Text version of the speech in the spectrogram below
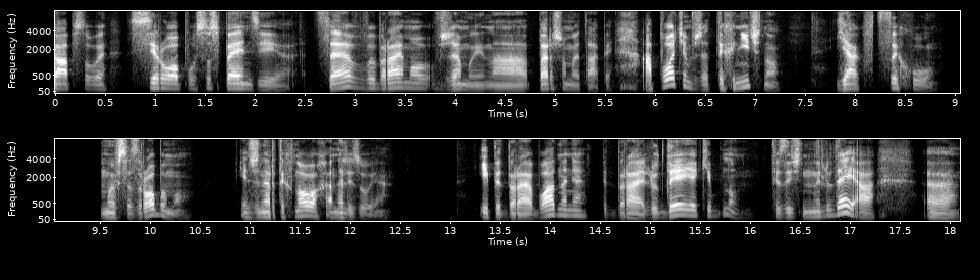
капсули, сиропу, суспензії. Це вибираємо вже ми на першому етапі. А потім вже технічно, як в цеху ми все зробимо, інженер-технолог аналізує і підбирає обладнання, підбирає людей, які ну, фізично не людей, а е,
